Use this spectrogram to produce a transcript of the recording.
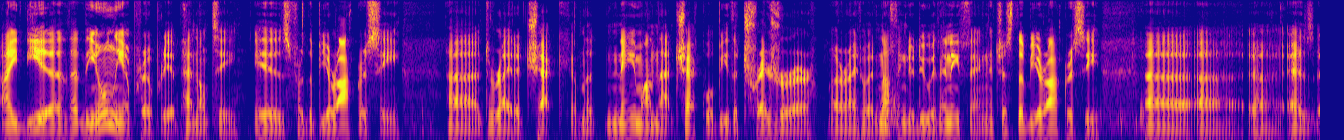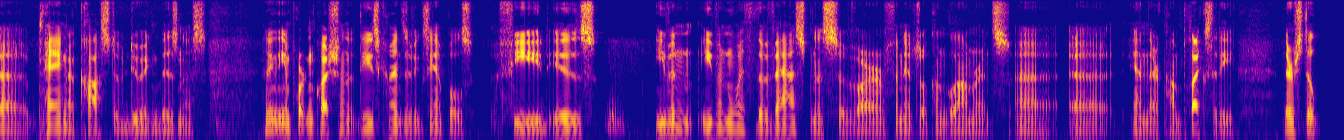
idea that the only appropriate penalty is for the bureaucracy uh, to write a check, and the name on that check will be the treasurer, all right, who had nothing to do with anything. It's just the bureaucracy uh, uh, uh as uh, paying a cost of doing business. I think the important question that these kinds of examples feed is even even with the vastness of our financial conglomerates and their complexity, they're still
